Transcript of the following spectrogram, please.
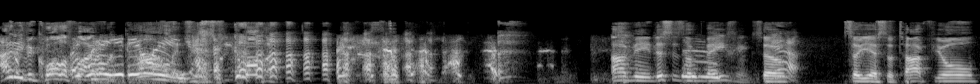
I didn't even qualify Like, what are for you doing? Come on. I mean, this is amazing. So, yeah. so yeah. So, Top Fuel.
